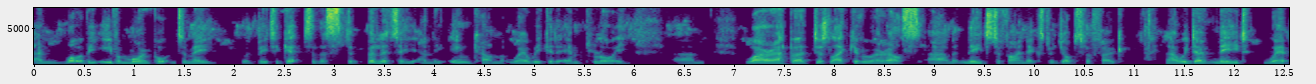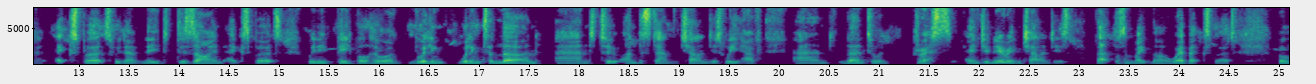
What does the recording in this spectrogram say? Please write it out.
and what would be even more important to me would be to get to the stability and the income where we could employ um, Wairarapa, just like everywhere else, um, needs to find extra jobs for folk. Now, we don't need web experts, we don't need design experts. We need people who are willing, willing to learn and to understand the challenges we have and learn to address engineering challenges. That doesn't make them a web expert, but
